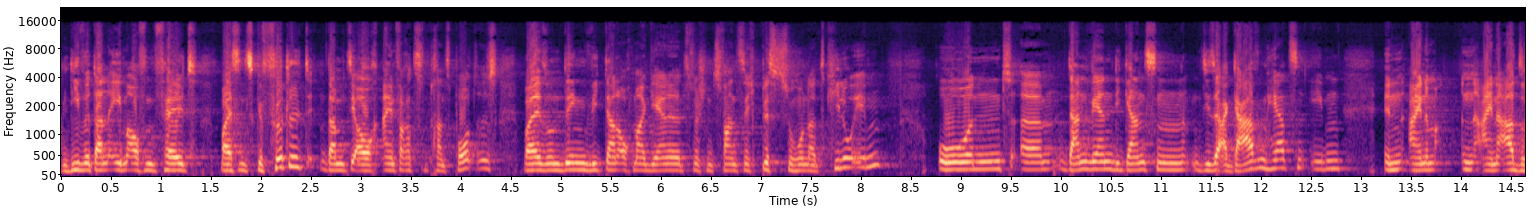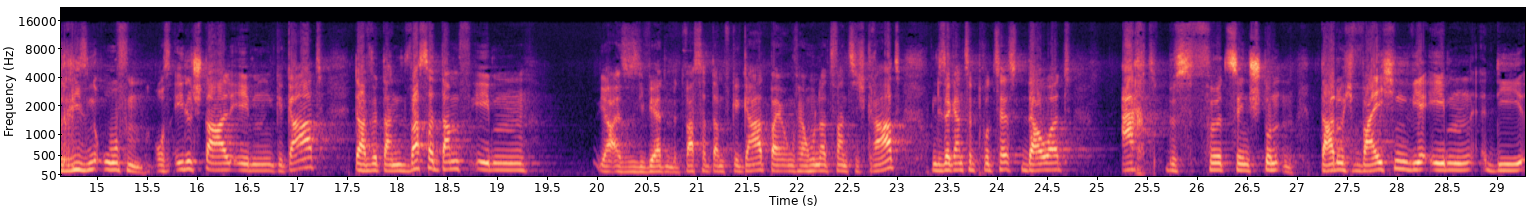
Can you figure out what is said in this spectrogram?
Die wird dann eben auf dem Feld meistens geviertelt, damit sie auch einfacher zum Transport ist, weil so ein Ding wiegt dann auch mal gerne zwischen 20 bis zu 100 Kilo eben. Und ähm, dann werden die ganzen, diese Agavenherzen eben in, einem, in eine Art Riesenofen aus Edelstahl eben gegart. Da wird dann Wasserdampf eben, ja, also sie werden mit Wasserdampf gegart bei ungefähr 120 Grad. Und dieser ganze Prozess dauert 8 bis 14 Stunden. Dadurch weichen wir eben die,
